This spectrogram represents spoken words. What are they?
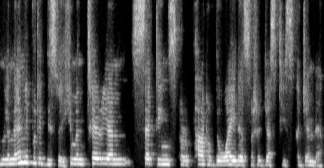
let me put it this way, humanitarian settings are part of the wider social justice agenda.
